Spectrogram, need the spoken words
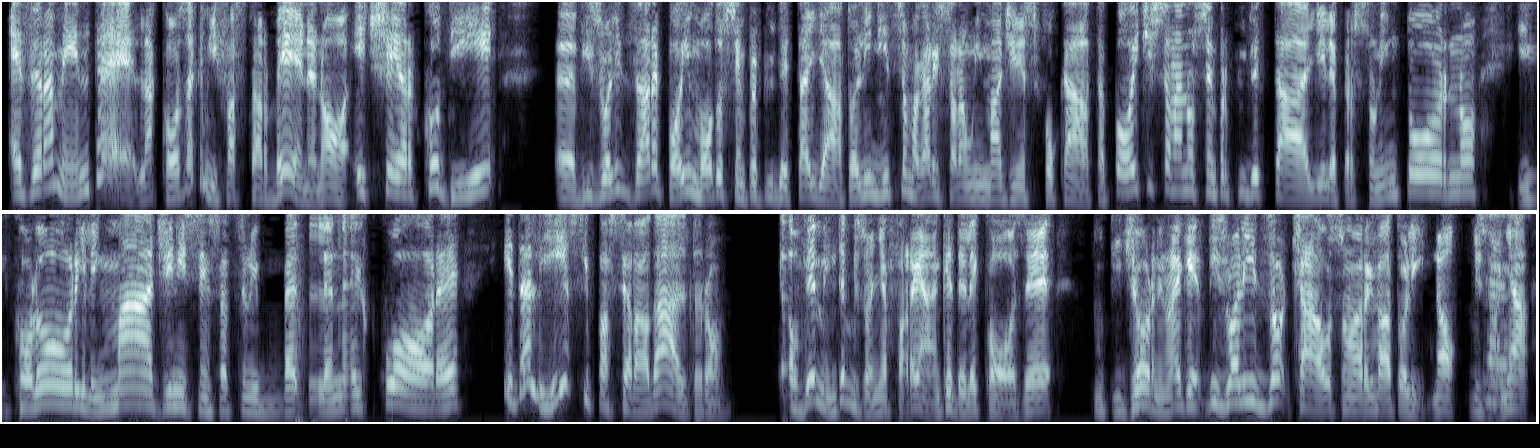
è veramente la cosa che mi fa star bene, no? E cerco di eh, visualizzare poi in modo sempre più dettagliato. All'inizio magari sarà un'immagine sfocata, poi ci saranno sempre più dettagli, le persone intorno, i colori, le immagini, sensazioni belle nel cuore e da lì si passerà ad altro. E ovviamente bisogna fare anche delle cose tutti i giorni, non è che visualizzo, ciao, sono arrivato lì. No, bisogna certo.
